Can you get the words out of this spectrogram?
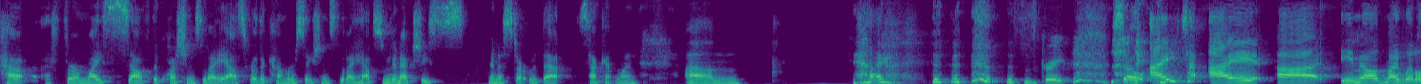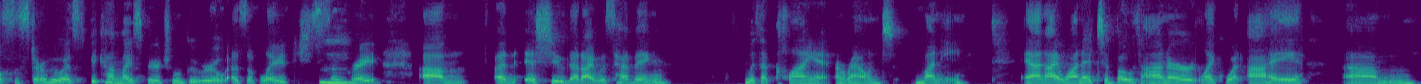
how for myself the questions that i ask for the conversations that i have so i'm going to actually I'm going to start with that second one um, I, this is great. So I, t- I uh, emailed my little sister, who has become my spiritual guru as of late. She's so Mm. great. Um, an issue that I was having with a client around money, and I wanted to both honor like what I um,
